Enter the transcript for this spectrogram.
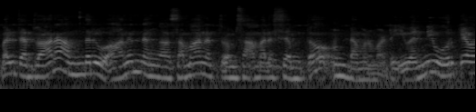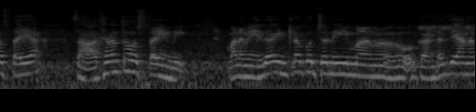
మరి తద్వారా అందరూ ఆనందంగా సమానత్వం సామరస్యంతో ఉంటామన్నమాట. ఇవన్నీ ఊరికే వస్తాయా? సాధనతో వస్తాయండి. మనం ఏదో ఇంట్లో కూర్చొని మనం ఒక గంట ధ్యానం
